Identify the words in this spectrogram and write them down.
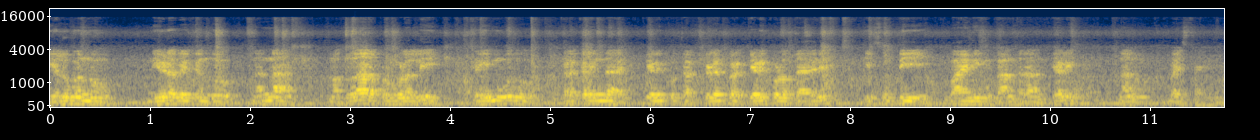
ಗೆಲುವನ್ನು ನೀಡಬೇಕೆಂದು ನನ್ನ ಮತದಾರ ಪ್ರಭುಗಳಲ್ಲಿ ಕೈ ಮುಗಿದು ಕೇಳಿ ಕೊಟ್ಟ ಕೇಳಿಕೊ ಕೇಳಿಕೊಳ್ಳುತ್ತಾ ಇದ್ದೀನಿ. ಈ ಸುದ್ದಿ ವಾಹಿನಿ ಮುಖಾಂತರ ಅಂತೇಳಿ ನಾನು ಬಯಸ್ತಾ ಇದ್ದೀನಿ.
